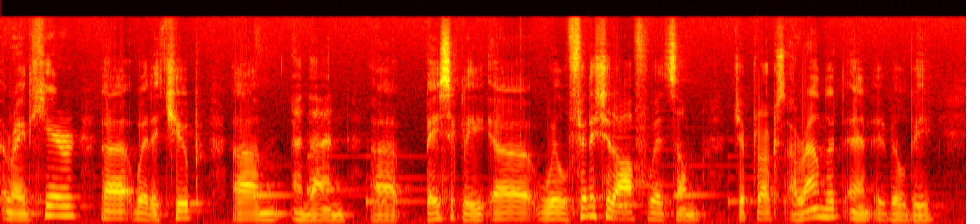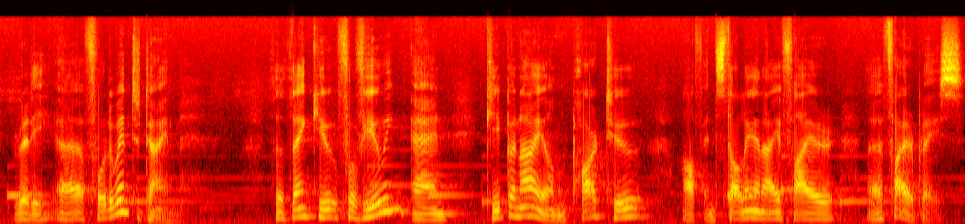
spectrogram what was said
right here uh, with a tube. Um, and then uh, basically uh, we'll finish it off with some gyprocs around it and it will be ready uh, for the winter time. So thank you for viewing and keep an eye on part two of installing an iFire uh, fireplace.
